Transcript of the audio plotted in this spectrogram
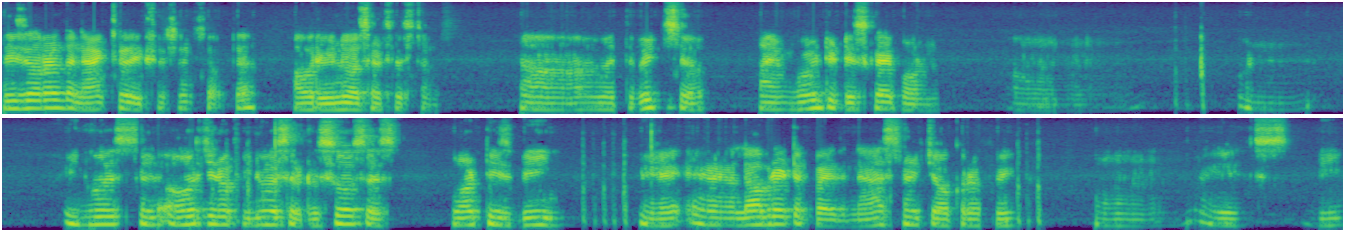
These are all the natural existence of the our universal systems, uh, with which uh, I am going to describe on, um, universal origin of universal resources what is being uh, elaborated by the National Geographic um, is being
